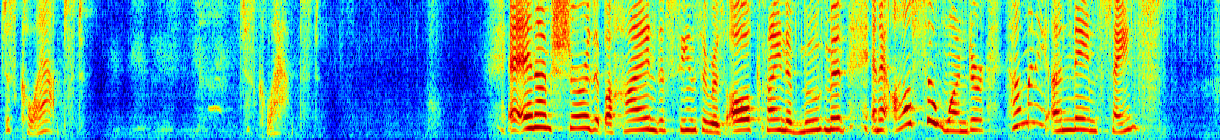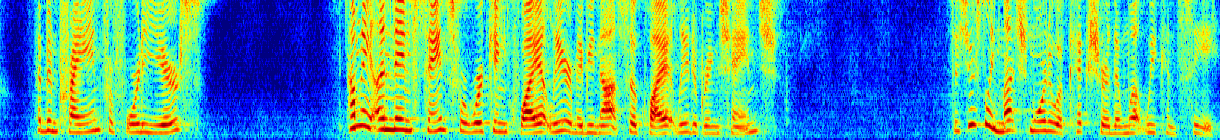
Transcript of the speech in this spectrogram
just collapsed just collapsed. And I'm sure that behind the scenes there was all kind of movement. And I also wonder how many unnamed saints have been praying for 40 years? How many unnamed saints were working quietly or maybe not so quietly to bring change? There's usually much more to a picture than what we can see.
